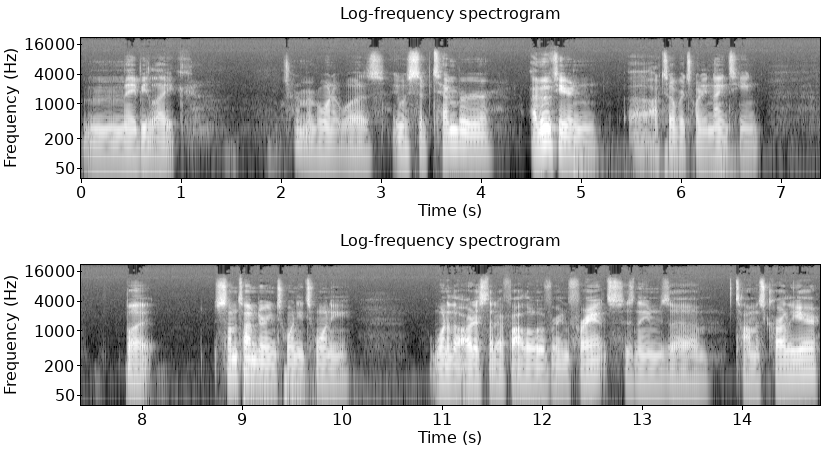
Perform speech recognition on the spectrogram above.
maybe like, trying to remember when it was. It was September. I moved here in uh, October 2019. But sometime during 2020, one of the artists that I follow over in France, his name's uh, Thomas Carlier,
